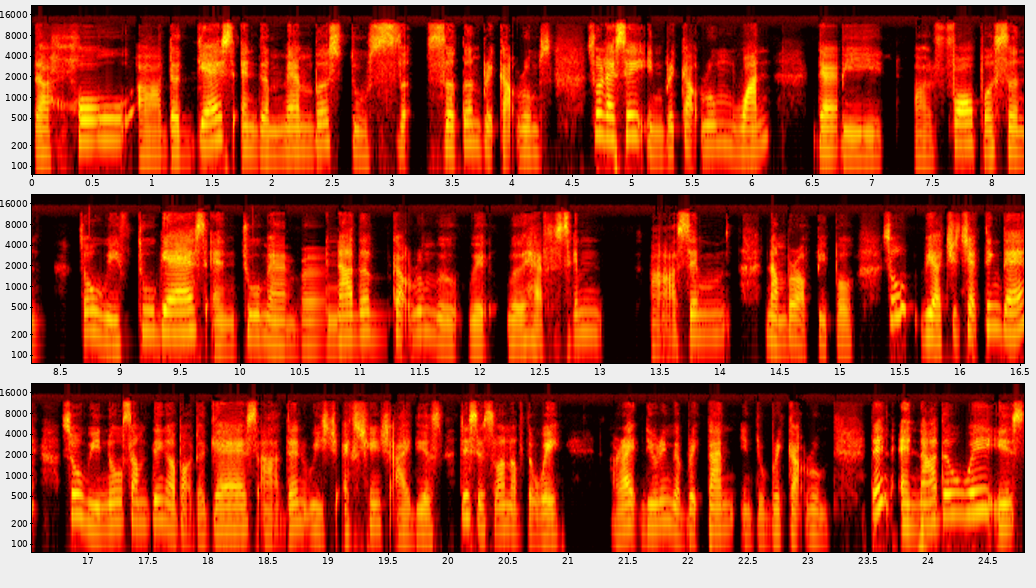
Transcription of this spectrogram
the whole uh, the guests and the members to certain breakout rooms. So let's say in breakout room one, there'll be uh, four person. So with two guests and two members, another breakout room will will, will have the same uh, same number of people. So we are chit chatting there. So we know something about the guests. Uh, then we exchange ideas. This is one of the way all right, during the break time into breakout room. Then another way is,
